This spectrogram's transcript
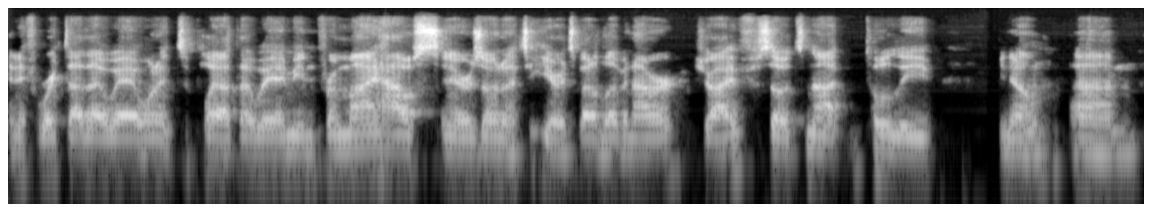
and if it worked out that way, I wanted to play out that way. I mean, from my house in Arizona to here, it's about 11 hour drive, so it's not totally, you know, um,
